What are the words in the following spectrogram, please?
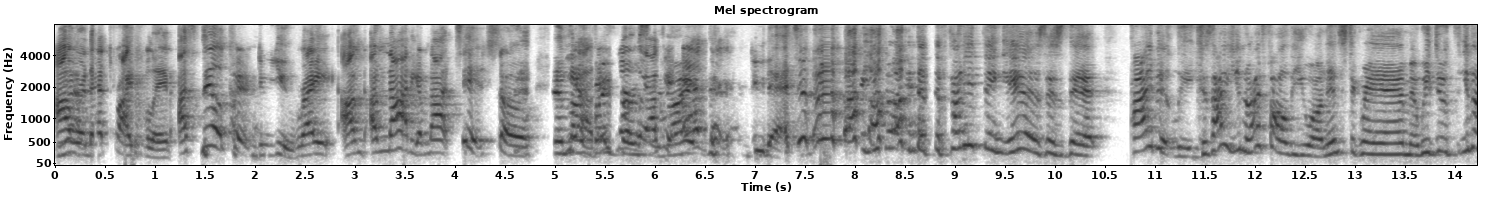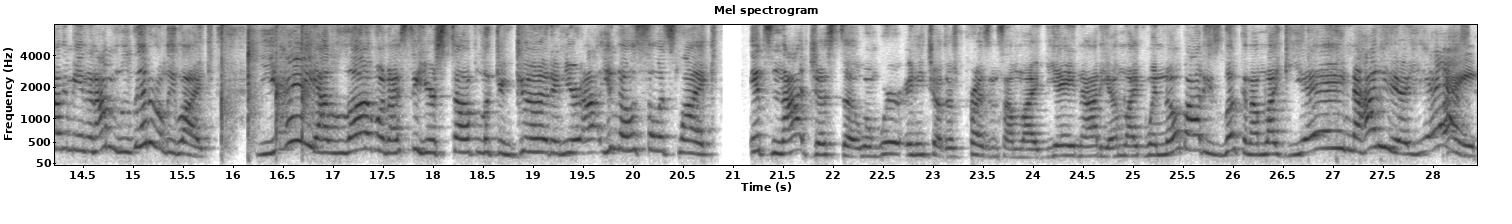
I were that trifling. I still couldn't do you, right? I'm I'm Nadia. I'm not Tish. So and yeah, like there's no way I right? ever do that. you know, the, the funny thing is, is that privately, because I, you know, I follow you on Instagram and we do, you know what I mean? And I'm literally like, yay, I love when I see your stuff looking good and you're, you know, so it's like it's not just uh, when we're in each other's presence, I'm like, yay, Nadia. I'm like, when nobody's looking, I'm like, yay, Nadia. Yes. Right,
